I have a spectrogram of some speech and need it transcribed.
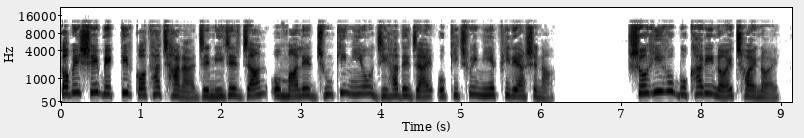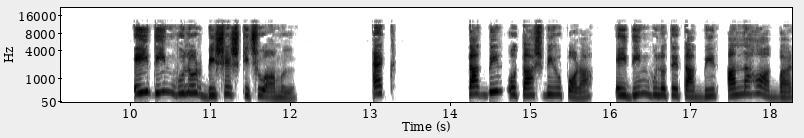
তবে সে ব্যক্তির কথা ছাড়া যে নিজের যান ও মালের ঝুঁকি নিয়েও জিহাদে যায় ও কিছুই নিয়ে ফিরে আসে না। সহিহ বুখারি নয়, ছয় নয়। এই দিনগুলোর বিশেষ কিছু আমল। এক, তাকবীর ও তাসবিহ পড়া। এই দিনগুলোতে তাকবীর, আল্লাহ আকবার,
